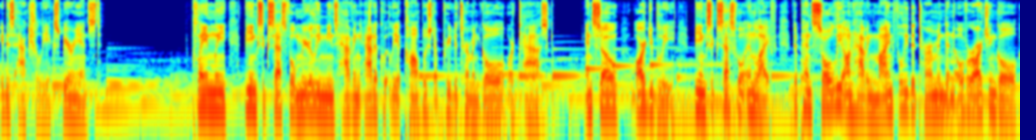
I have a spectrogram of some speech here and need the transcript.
it is actually experienced. Plainly, being successful merely means having adequately accomplished a predetermined goal or task. And so, arguably, being successful in life depends solely on having mindfully determined an overarching goal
